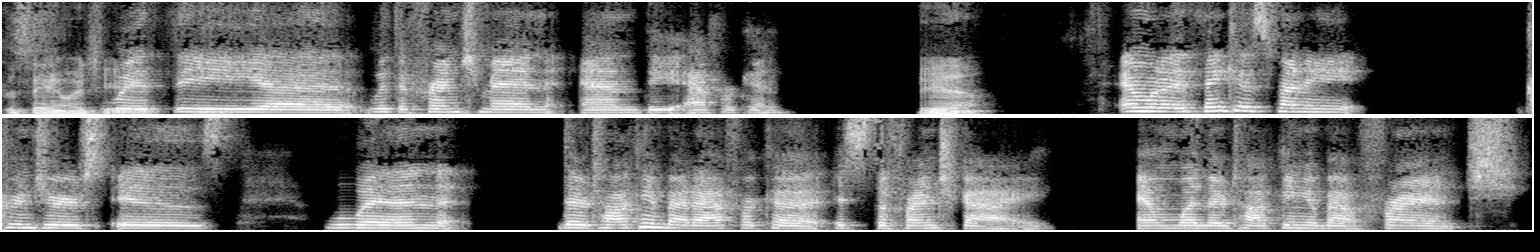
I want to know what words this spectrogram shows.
the sandwich. with the uh, with the Frenchman and the African. yeah, And what I think is funny, cringers, is when they're talking about Africa, it's the French guy, and when they're talking about French,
